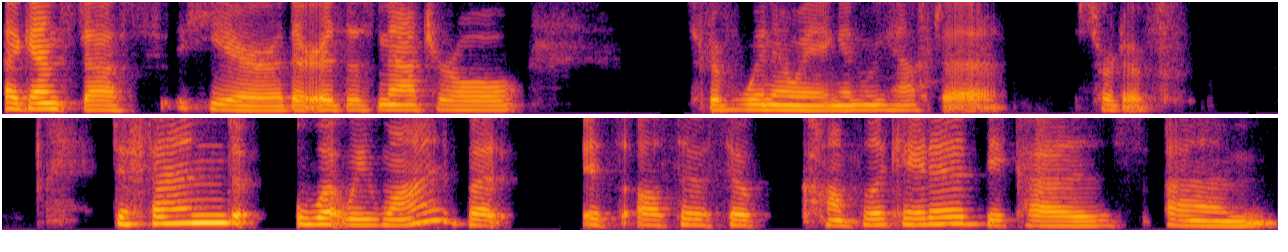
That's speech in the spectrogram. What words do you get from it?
against us here. There is this natural sort of winnowing and we have to sort of defend what we want, but it's also so complicated because um,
